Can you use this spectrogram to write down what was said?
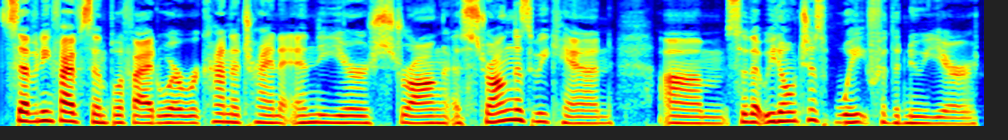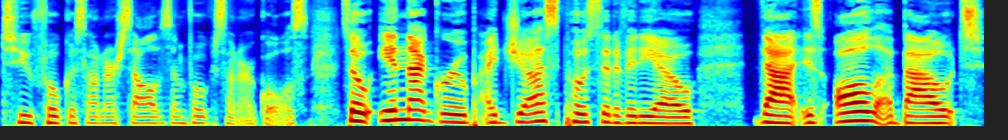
75 simplified where we're kind of trying to end the year strong as strong as we can um, so that we don't just wait for the new year to focus on ourselves and focus on our goals. So in that group i just posted a video that is all about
